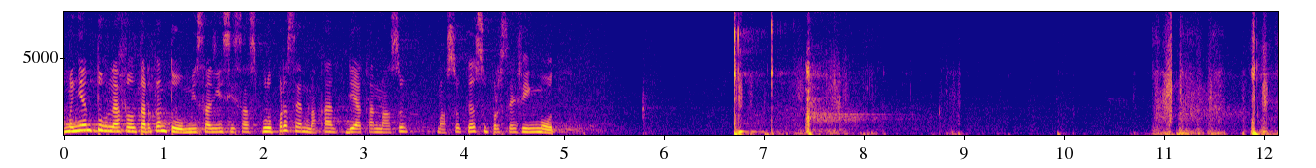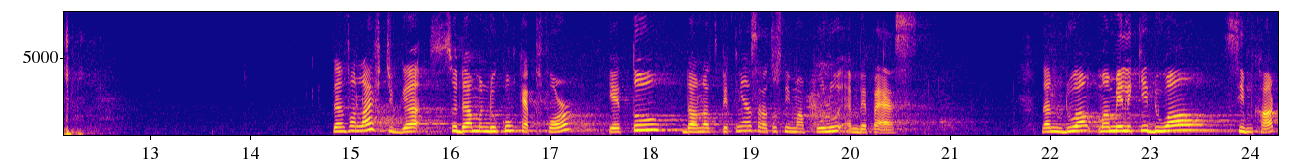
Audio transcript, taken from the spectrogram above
menyentuh level tertentu, misalnya sisa 10%, maka dia akan masuk masuk ke super saving mode. Dan Zenfone life juga sudah mendukung Cat4, yaitu download speednya 150 Mbps dan dua, memiliki dual SIM card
